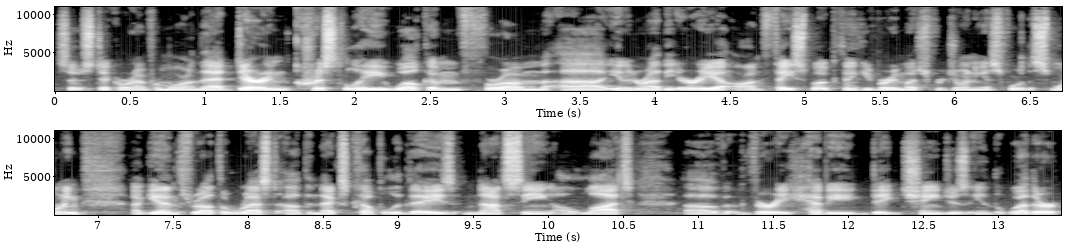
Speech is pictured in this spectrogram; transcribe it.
So stick around for more on that. Darren Christley, welcome from uh, in and around the area on Facebook. Thank you very much for joining us for this morning. Again, throughout the rest of the next couple of days, not seeing a lot of very heavy, big changes in the weather,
